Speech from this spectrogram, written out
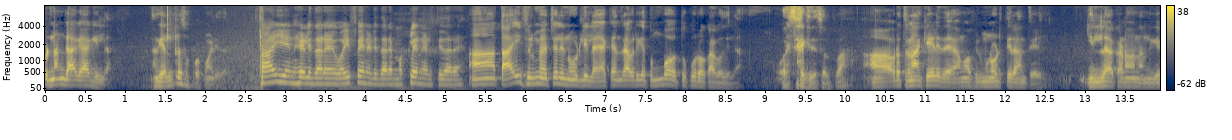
ಬಟ್ ನನಗೆ ಹಾಗೆ ಆಗಿಲ್ಲ. ನನಗೆ ಎಲ್ಲರೂ ಸಪೋರ್ಟ್ ಮಾಡಿದ್ದಾರೆ. ತಾಯಿ ಏನು ಹೇಳಿದ್ದಾರೆ? ವೈಫ್ ಏನು ಹೇಳಿದ್ದಾರೆ? ಮಕ್ಕಳೇನು ಹೇಳ್ತಿದ್ದಾರೆ? ಆ, ತಾಯಿ ಫಿಲ್ಮ್ ಆ್ಯಕ್ಚುಲಿ ನೋಡಲಿಲ್ಲ. ಯಾಕೆಂದರೆ ಅವರಿಗೆ ತುಂಬ ಹೊತ್ತು ಕೂರೋಕ್ಕಾಗೋದಿಲ್ಲ ವಯಸ್ಸಾಗಿದೆ ಸ್ವಲ್ಪ. ಅವ್ರ ಹತ್ರ ನಾನು ಕೇಳಿದೆ ಅಮ್ಮ ಫಿಲ್ಮ್ ನೋಡ್ತೀರಾ? ಅಂತೇಳಿ. ಇಲ್ಲ ಕಣೋ ನನಗೆ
